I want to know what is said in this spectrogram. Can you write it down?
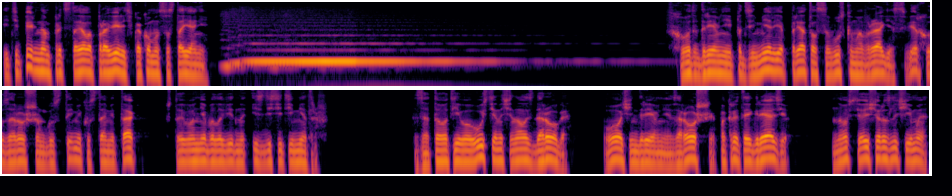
и теперь нам предстояло проверить, в каком он состоянии. Вход в древние подземелья прятался в узком овраге, сверху заросшим густыми кустами так, что его не было видно из десяти метров. Зато от его устья начиналась дорога, очень древняя, заросшая, покрытая грязью, но все еще различимая.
